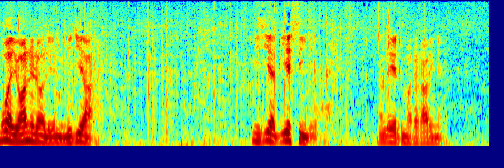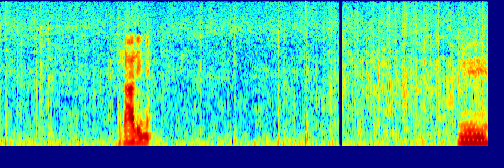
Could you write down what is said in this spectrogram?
မိုးကရွာနေတော့လေမိကြီးကမိကြီးကပြည့်စီနေတာအဲ့လေဒီမှာတရားလေးနဲ့တရားလေးနဲ့ ဟေး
